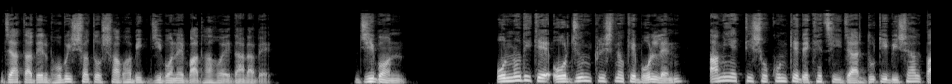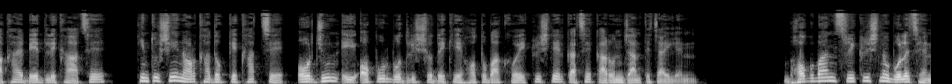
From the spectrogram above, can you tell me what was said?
যা তাদের ভবিষ্যৎ ও স্বাভাবিক জীবনে বাধা হয়ে দাঁড়াবে। জীবন। অন্যদিকে অর্জুন কৃষ্ণকে বললেন, আমি একটি শকুনকে দেখেছি যার দুটি বিশাল পাখায় বেদ লেখা আছে কিন্তু সে নরখাদককে খাচ্ছে। অর্জুন এই অপূর্ব দৃশ্য দেখে হতবাক হয়ে কৃষ্ণের কাছে কারণ জানতে চাইলেন। ভগবান শ্রীকৃষ্ণ বলেছেন,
